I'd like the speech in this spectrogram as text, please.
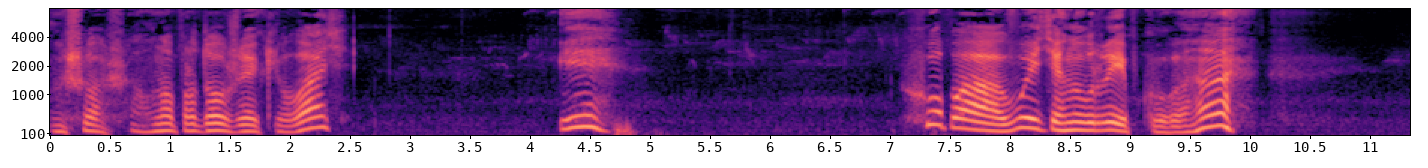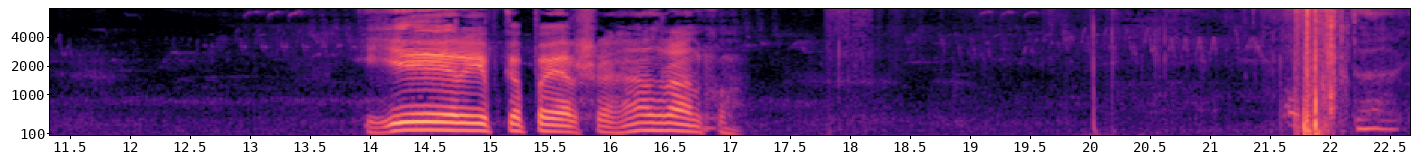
Ну що ж, а воно продовжує клювати. І Хопа, витягнув рибку, ага. Є рибка перша, а зранку. Так.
